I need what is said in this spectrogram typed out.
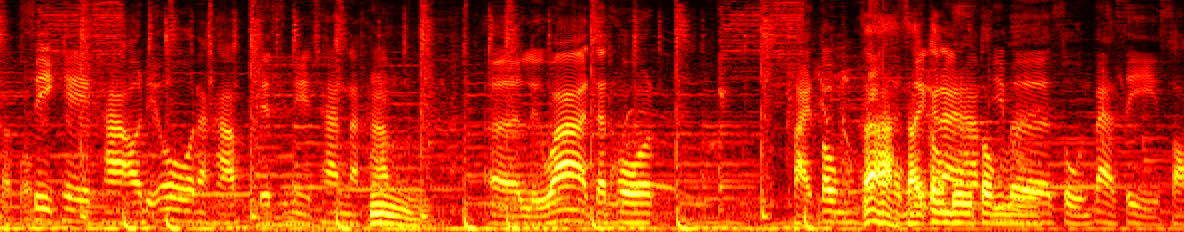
ครับผม CK Car Audio นะครับ Destination นะครับอืม เอ่อหรือว่าจะโทร สายตรงอ่าผมสายตรงเลโดก็ยได้นะคบตรงที่เลเบอยร์0 8 4 2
